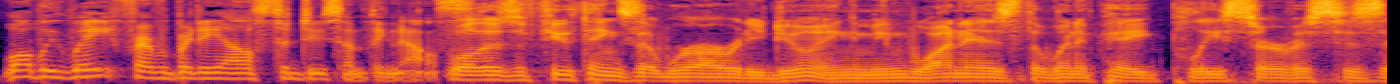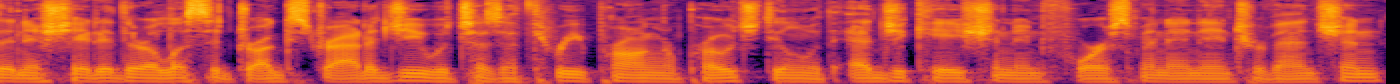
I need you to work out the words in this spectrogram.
while we wait for everybody else to do something else? Well, there's a few things that we're already doing. I mean, one is the Winnipeg Police Service has initiated their illicit drug strategy, which has a three prong approach dealing with education, enforcement, and intervention.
